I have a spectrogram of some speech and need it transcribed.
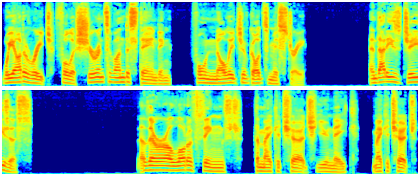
We are to reach full assurance of understanding, full knowledge of God's mystery, and that is Jesus. Now, there are a lot of things that make a church unique, make a church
